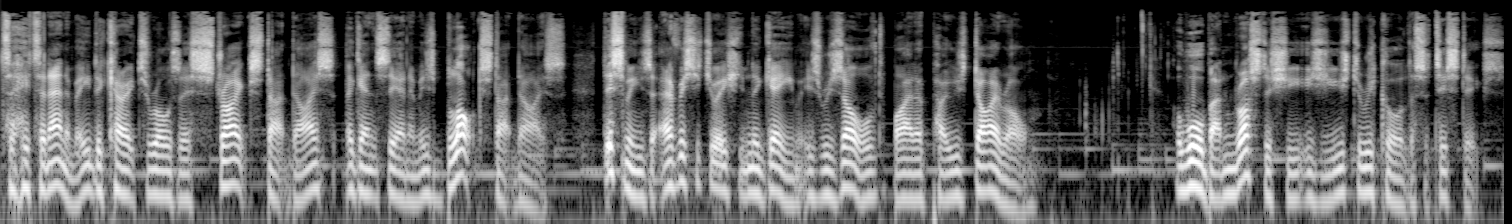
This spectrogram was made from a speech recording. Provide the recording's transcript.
To hit an enemy, the character rolls their strike stat dice against the enemy's block stat dice. This means that every situation in the game is resolved by an opposed die roll. A warband roster sheet is used to record the statistics.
